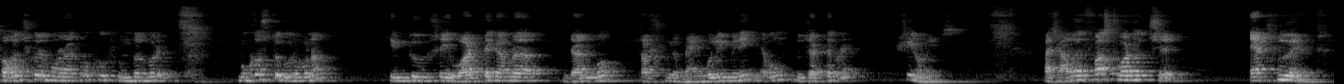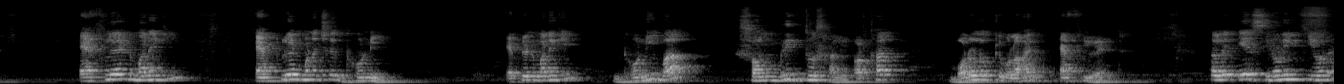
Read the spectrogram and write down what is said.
সহজ করে মনে রাখব, খুব সুন্দর করে মুখস্থ করব না, কিন্তু সেই ওয়ার্ডটাকে আমরা জানব, তার সঙ্গে বেঙ্গলি মিনিং এবং দু চারটা করে সিনোনিমস আচ্ছা আমাদের ফার্স্ট ওয়ার্ড হচ্ছে অ্যাফ্লুয়েন্ট অ্যাফ্লুয়েন্ট মানে কি? অ্যাফ্লুয়েন্ট মানে হচ্ছে ধনী। অ্যাফ্লুয়েন্ট মানে কি? ধনী বা সমৃদ্ধশালী, অর্থাৎ বড় লোককে বলা হয় অ্যাফ্লুয়েন্ট তাহলে এর সিনোনিম কি হবে?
